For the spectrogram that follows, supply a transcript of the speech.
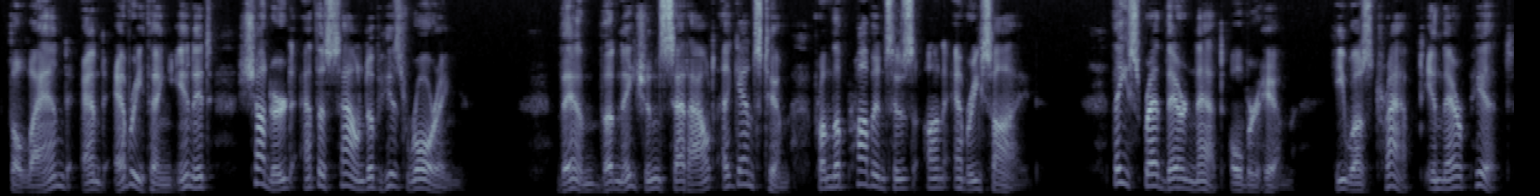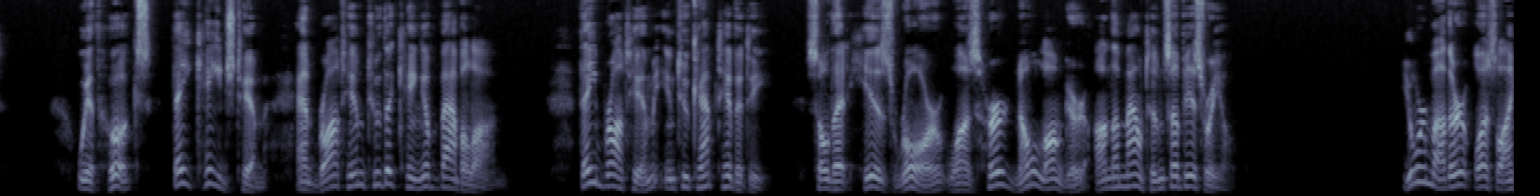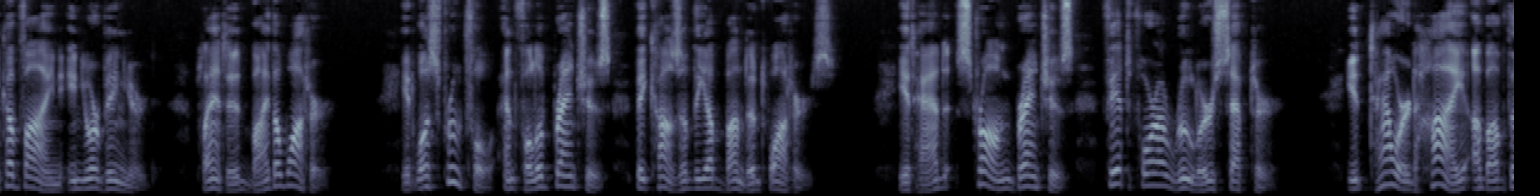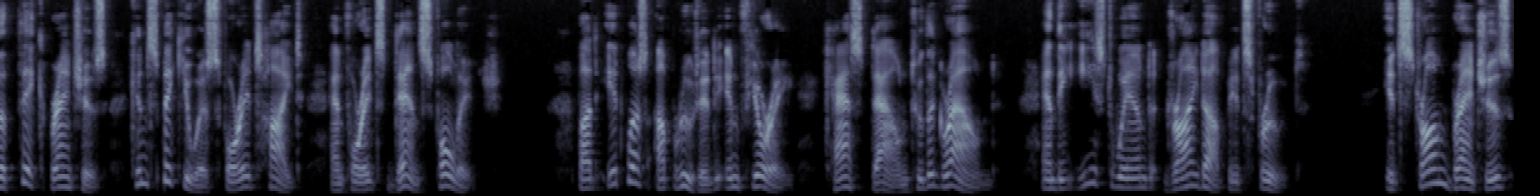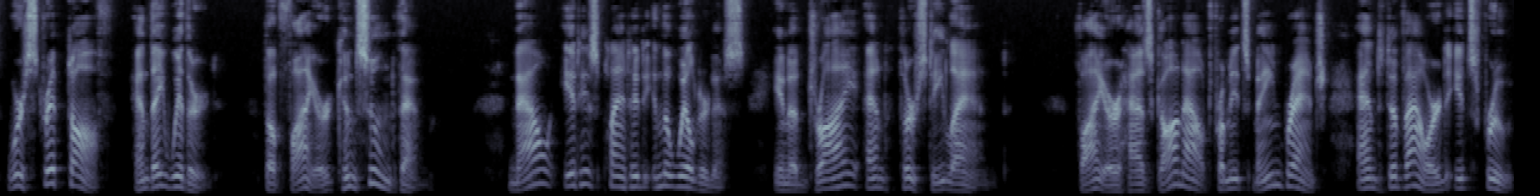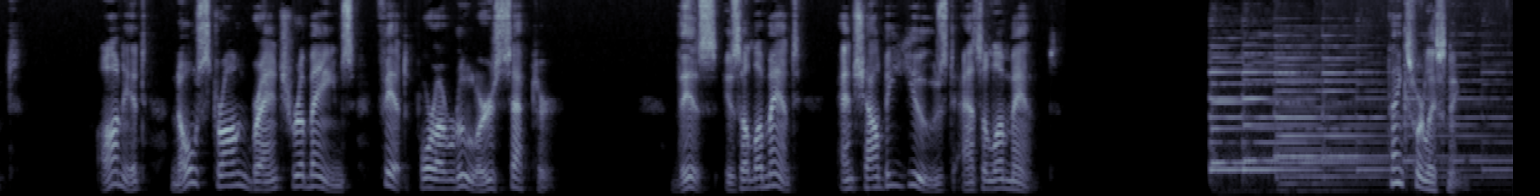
The land and everything in it shuddered at the sound of his roaring. Then the nations set out against him from the provinces on every side. They spread their net over him. He was trapped in their pit. With hooks they caged him and brought him to the king of Babylon. They brought him into captivity, so that his roar was heard no longer on the mountains of Israel. Your mother was like a vine in your vineyard, planted by the water. It was fruitful and full of branches because of the abundant waters. It had strong branches, fit for a ruler's scepter. It towered high above the thick branches, conspicuous for its height and for its dense foliage. But it was uprooted in fury, cast down to the ground, and the east wind dried up its fruit. Its strong branches were stripped off, and they withered. The fire consumed them. Now it is planted in the wilderness, in a dry and thirsty land. Fire has gone out from its main branch and devoured its fruit. On it no strong branch remains fit for a ruler's scepter. This is a lament, and shall be used as a lament. Thanks for listening,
